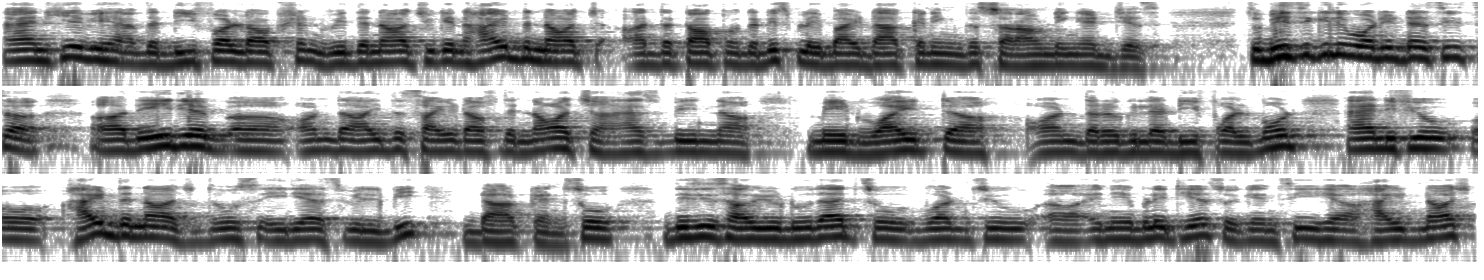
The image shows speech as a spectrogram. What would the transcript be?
and here we have the default option with the notch. You can hide the notch at the top of the display by darkening the surrounding edges. So basically what it does is uh, uh, the area uh, on the either side of the notch has been uh, made white uh, on the regular default mode. And if you uh, hide the notch, those areas will be darkened. So this is how you do that. So once you enable it here, so you can see here hide notch.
